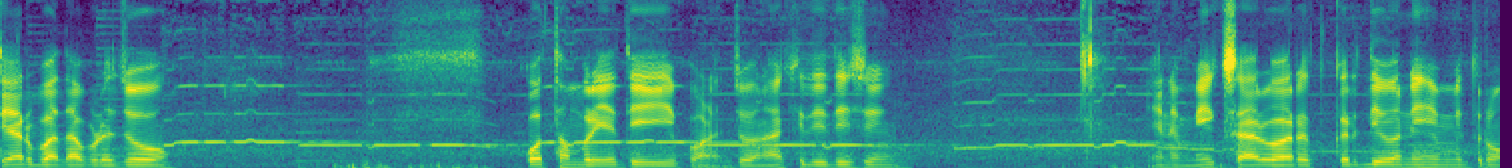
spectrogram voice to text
ત્યારબાદ આપણે જો કોથમરી હતી એ પણ જો નાખી દીધી છે. એને મિક્સ સારવાર કરી દેવાની છે મિત્રો.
